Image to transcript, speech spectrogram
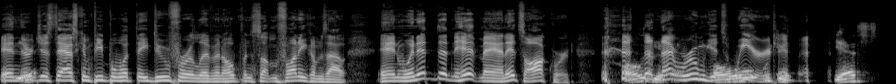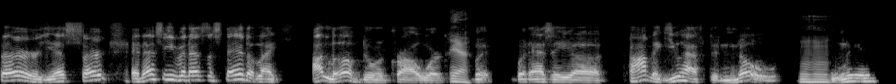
and they're Yeah. just asking people what they do for a living, hoping something funny comes out. And when it doesn't hit, man, it's awkward. Oh, yeah. that room gets Oh, weird. yeah. Yes, sir. Yes, sir. And that's even as a stand up. Like, I love doing crowd work. Yeah. But but as a uh, comic, you have to know hmm when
